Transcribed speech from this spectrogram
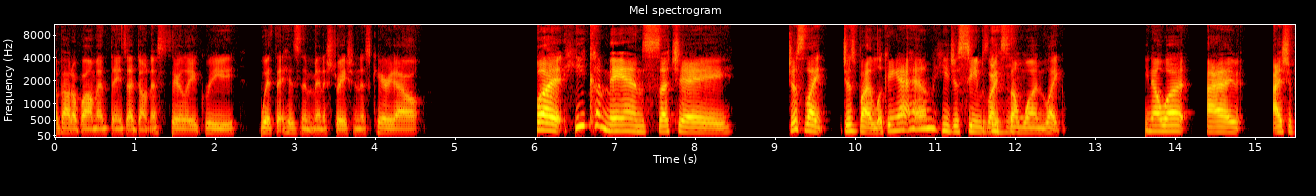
about Obama and things I don't necessarily agree with that his administration has carried out, but he commands such a, just like just by looking at him, he just seems like Mhm. someone like, you know what, I I should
